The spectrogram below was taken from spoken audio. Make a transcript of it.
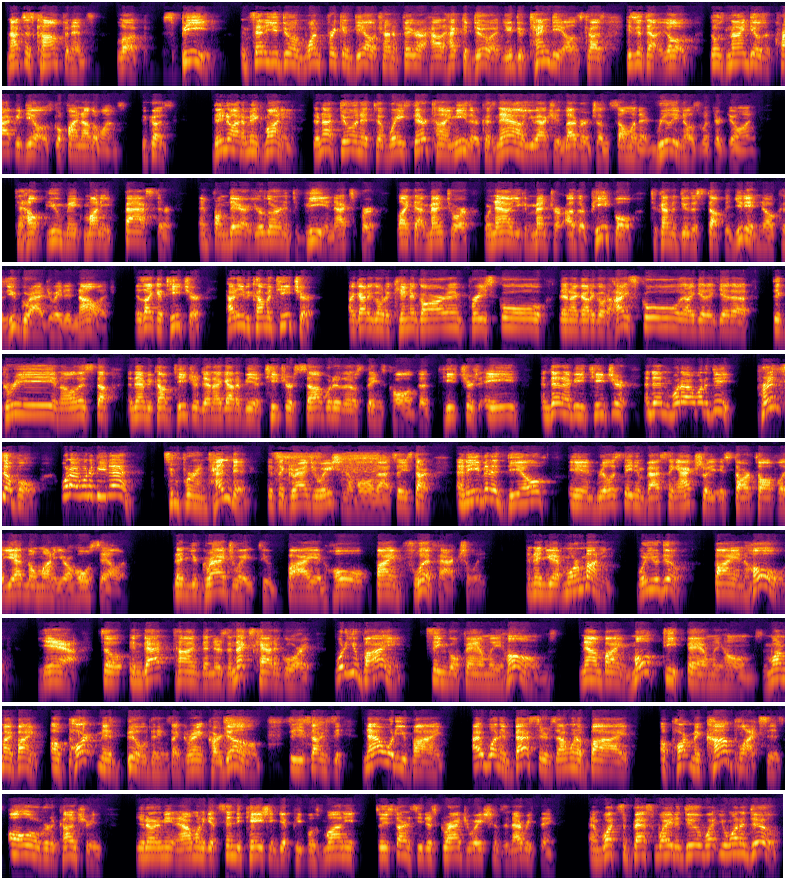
Not just confidence. Look, speed. Instead of you doing one freaking deal, trying to figure out how the heck to do it, you do ten deals because he's gonna tell you, "Yo, those nine deals are crappy deals. Go find other ones." Because they know how to make money. They're not doing it to waste their time either, because now you actually leverage on someone that really knows what they're doing to help you make money faster. And from there, you're learning to be an expert like that mentor, where now you can mentor other people to kind of do the stuff that you didn't know because you graduated knowledge. It's like a teacher. How do you become a teacher? I got to go to kindergarten, preschool, then I got to go to high school. I got to get a degree and all this stuff, and then become teacher. Then I got to be a teacher sub. What are those things called? The teacher's aide. And then I be a teacher. And then what do I want to be? Principal. What do I want to be then? Superintendent. It's a graduation of all that. So you start, and even a deal in real estate investing, actually, it starts off like you have no money, you're a wholesaler. Then you graduate to buy and hold, buy and flip, actually. And then you have more money. What do you do? Buy and hold. Yeah. So in that time, then there's the next category. What are you buying? Single family homes. Now I'm buying multi-family homes. And what am I buying? Apartment buildings like Grant Cardone. So you're starting to see. Now what are you buying? I want investors. I want to buy apartment complexes all over the country. You know what I mean? And I want to get syndication, get people's money. So you're starting to see just graduations and everything. And what's the best way to do what you want to do?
